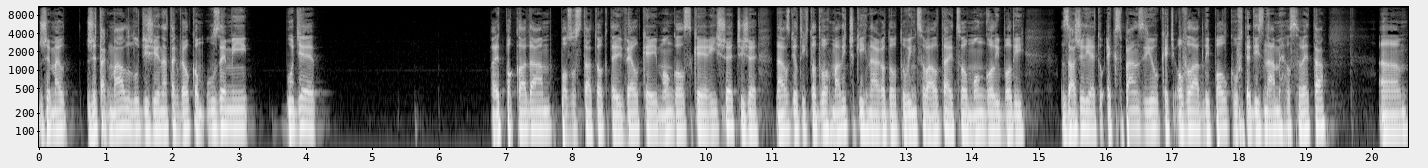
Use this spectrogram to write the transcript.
že, majú, že tak málo ľudí žije na tak veľkom území, bude predpokladám, pozostatok tej veľkej mongolskej ríše, čiže na rozdiel týchto dvoch maličkých národov, Tuvincov a Altajcov, Mongoli boli, zažili aj tú expanziu, keď ovládli polku vtedy známeho sveta. Um,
